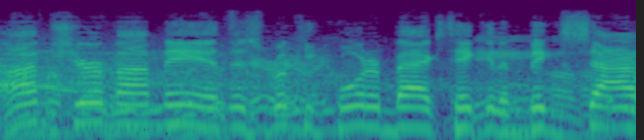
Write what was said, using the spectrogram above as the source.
I'm sure my man, this rookie quarterback's taking a big sigh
